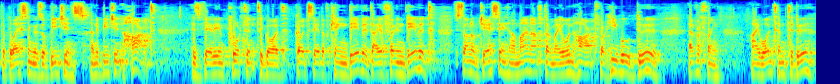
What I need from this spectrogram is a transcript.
the blessing is obedience. An obedient heart is very important to God. God said of King David, I have found David, son of Jesse, a man after my own heart, for he will do everything I want him to do.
